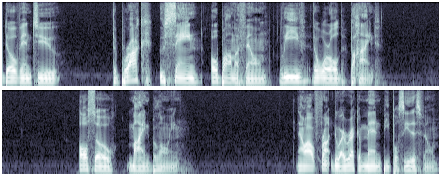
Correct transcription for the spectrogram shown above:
dove into the Barack Hussein Obama film leave the world behind. Also mind blowing. Now, out front, do I recommend people see this film?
